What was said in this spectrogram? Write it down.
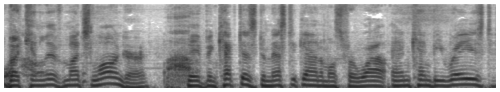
But can live much longer. They've been kept as domestic animals for a while and can be raised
